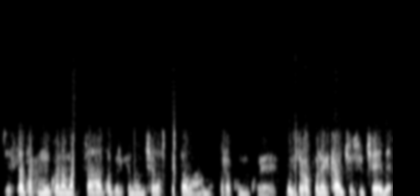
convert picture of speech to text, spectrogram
c'è stata comunque una mazzata perché non ce l'aspettavamo, però comunque purtroppo nel calcio succede.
